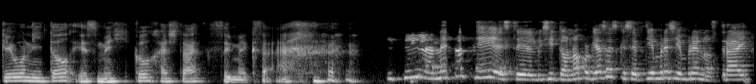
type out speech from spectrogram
qué bonito es México, hashtag soy mexa. Sí, la neta sí, este Luisito, ¿no? Porque ya sabes que septiembre siempre nos trae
